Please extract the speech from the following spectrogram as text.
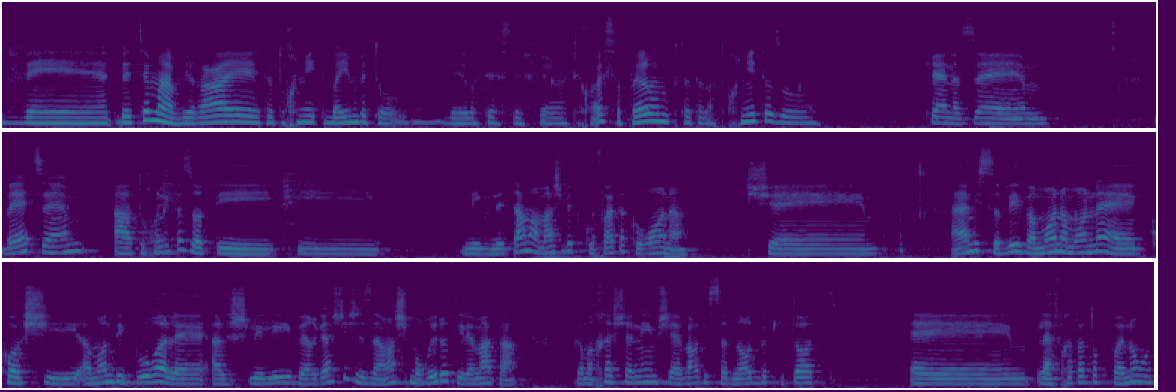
ואת בעצם מעבירה את התוכנית באים בטוב בבתי הספר. את יכולה לספר לנו קצת על התוכנית הזו? כן, אז אה, בעצם התוכנית הזאת היא, היא נבנתה ממש בתקופת הקורונה, שהיה מסביב המון המון אה, קושי, המון דיבור על, אה, על שלילי, והרגשתי שזה ממש מוריד אותי למטה. גם אחרי שנים שהעברתי סדנאות בכיתות אה, להפחתת תוקפנות,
